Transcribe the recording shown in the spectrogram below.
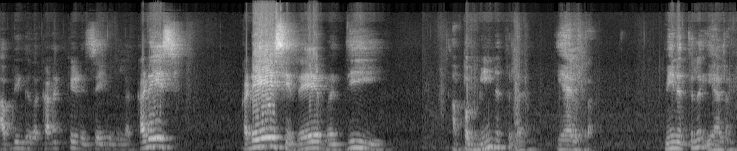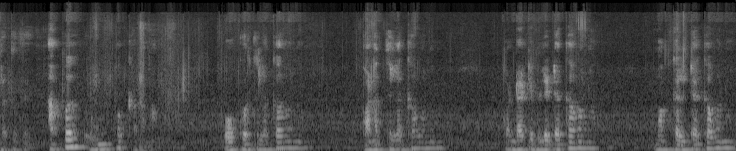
அப்படிங்கிறத கணக்கீடு செய்வதில் கடைசி கடைசி ரேவதி. அப்போ மீனத்தில் ஏழ்ரை. மீனத்தில் ஏழம் இருக்குது அப்போ ரொம்ப கவனம். போக்குவரத்தில் கவனம் பணத்தில் கவனம் பொண்டாட்டி பிள்ளைகிட்ட கவனம் மக்கள்கிட்ட கவனம்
